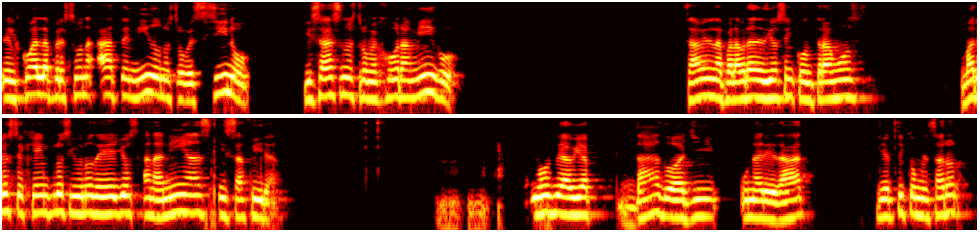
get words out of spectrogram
en el cual la persona ha tenido, nuestro vecino, quizás nuestro mejor amigo, Saben, en la palabra de Dios encontramos varios ejemplos y uno de ellos, Ananías y Zafira. Dios le había dado allí una heredad, ¿cierto? Y comenzaron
